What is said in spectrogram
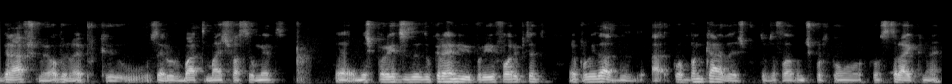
graves, como é óbvio, não é? Porque o cérebro bate mais facilmente uh, nas paredes do crânio e por aí fora, e portanto a probabilidade, de, ah, com pancadas, porque estamos a falar de um desporto com, com strike, não é?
